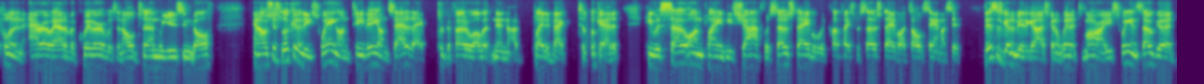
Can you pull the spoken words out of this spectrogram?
pulling an arrow out of a quiver it was an old term we used in golf. And I was just looking at his swing on TV on Saturday, took a photo of it, and then I played it back to look at it. He was so on plane, his shaft was so stable, his club face was so stable. I told Sam, I said, this is going to be the guy that's going to win it tomorrow. He's swinging so good.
